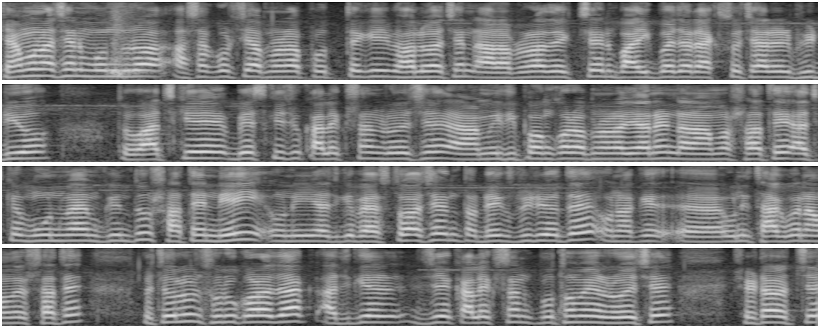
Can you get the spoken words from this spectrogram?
কেমন আছেন বন্ধুরা? আশা করছি আপনারা প্রত্যেকেই ভালো আছেন। আর আপনারা দেখছেন বাইক বাজার একশো চারের ভিডিও। তো আজকে বেশ কিছু কালেকশন রয়েছে। আমি দীপঙ্কর, আপনারা জানেন। আর আমার সাথে আজকে মুন ম্যাম কিন্তু সাথে নেই। উনি আজকে ব্যস্ত আছেন। তো নেক্সট ভিডিওতে ওনাকে উনি থাকবেন আমাদের সাথে। তো চলুন শুরু করা যাক। আজকের যে কালেকশান প্রথমে রয়েছে, সেটা হচ্ছে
